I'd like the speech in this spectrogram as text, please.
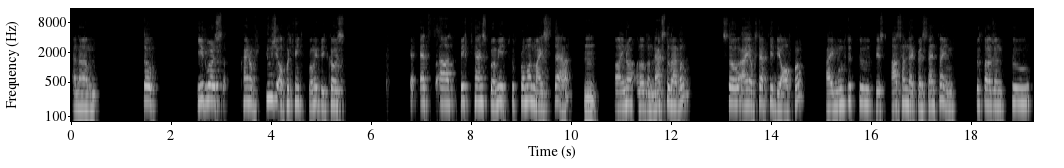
And um, so it was kind of huge opportunity for me because it's a big chance for me to promote myself, Mm. Uh, you know, the next level. So I accepted the offer. I moved to this Asan Medical Center in 2002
